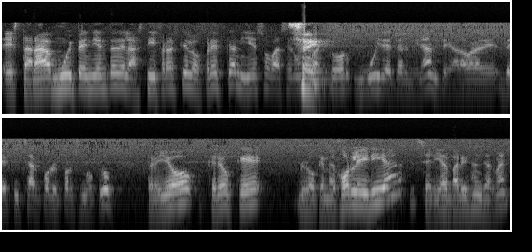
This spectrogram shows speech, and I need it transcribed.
estará muy pendiente de las cifras que le ofrezcan y eso va a ser un factor muy determinante a la hora de, de, fichar por el próximo club. Pero yo creo que lo que mejor le iría sería el Paris Saint Germain.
